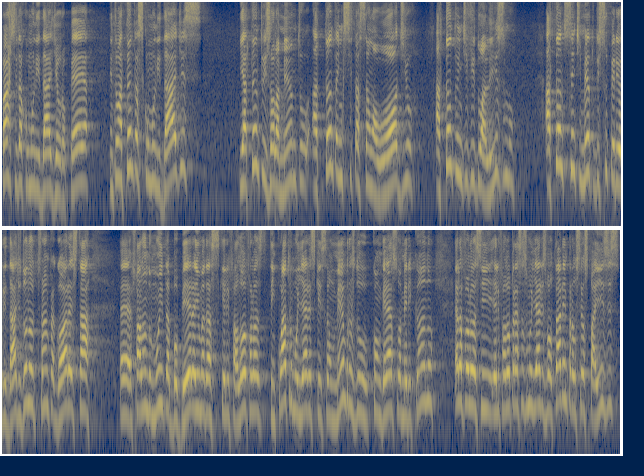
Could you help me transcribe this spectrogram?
parte da comunidade europeia. Então há tantas comunidades e há tanto isolamento, há tanta incitação ao ódio, há tanto individualismo, há tanto sentimento de superioridade. Donald Trump agora está é, falando muita bobeira, e uma das que ele falou, falou, tem quatro mulheres que são membros do Congresso americano, ela falou assim, ele falou para essas mulheres voltarem para os seus países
